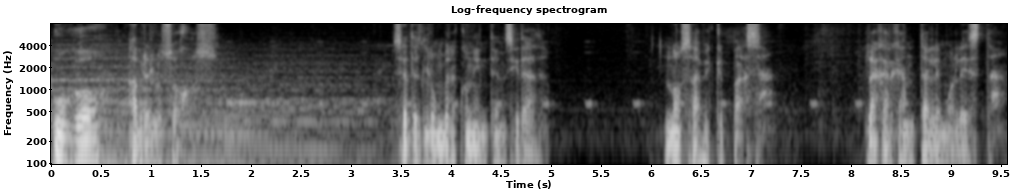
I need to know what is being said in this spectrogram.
Hugo abre los ojos. Se deslumbra con intensidad. No sabe qué pasa. La garganta le molesta.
